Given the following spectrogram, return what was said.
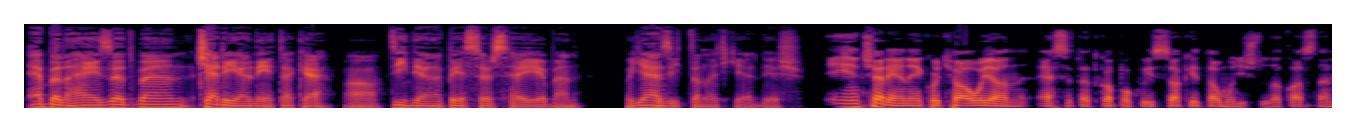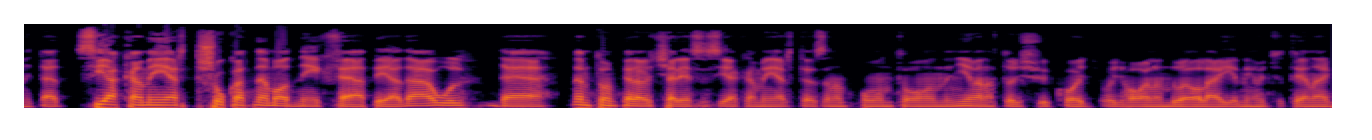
ebben a helyzetben cserélnétek-e az Indiana Pacers helyében? Ugye ez itt a nagy kérdés. Én cserélnék, hogyha olyan eszetet kapok vissza, akit amúgy is tudok használni. Tehát Sziakamért sokat nem adnék fel például, de nem tudom például, hogy cserélsz a Sziakamért ezen a ponton. Nyilván attól is függ, hogy, hogy hajlandó-e aláírni, hogyha tényleg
